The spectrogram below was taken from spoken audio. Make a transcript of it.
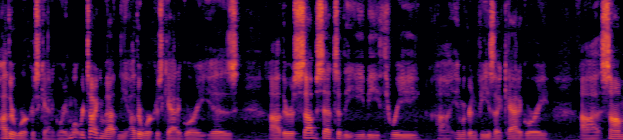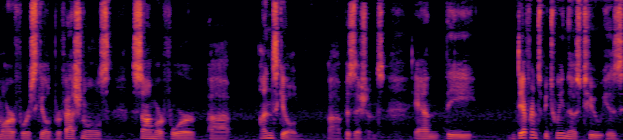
other workers category. And what we're talking about in the other workers category is uh, there are subsets of the EB3 uh, immigrant visa category. Uh, some are for skilled professionals, some are for uh, unskilled uh, positions. And the difference between those two is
